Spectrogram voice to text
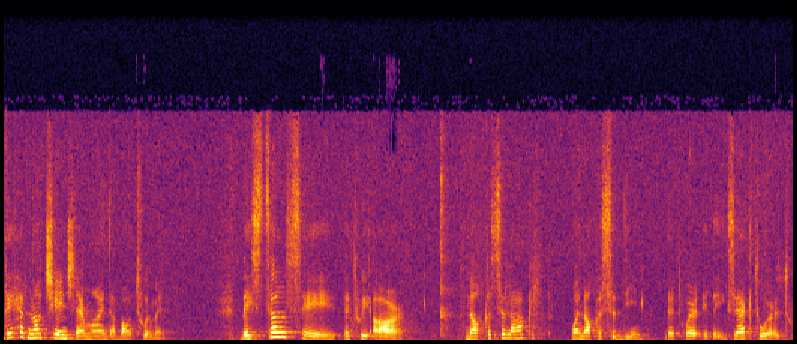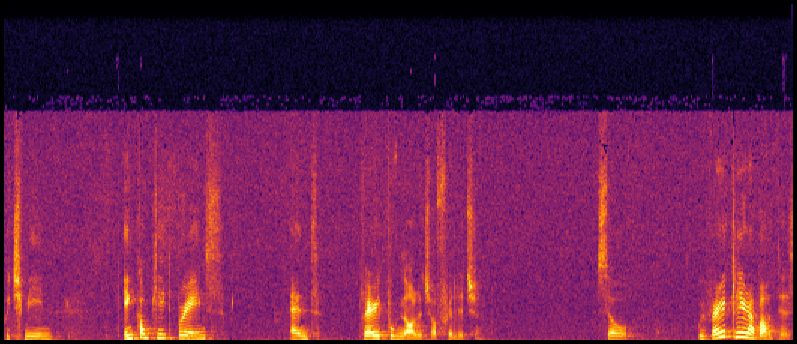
they have not changed their mind about women. They still say that we are al-aql wa naqas al-din. That were the exact word, which mean incomplete brains and very poor knowledge of religion. So we're very clear about this.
